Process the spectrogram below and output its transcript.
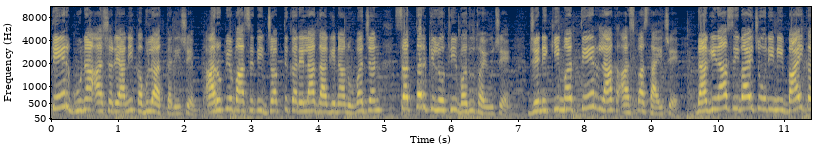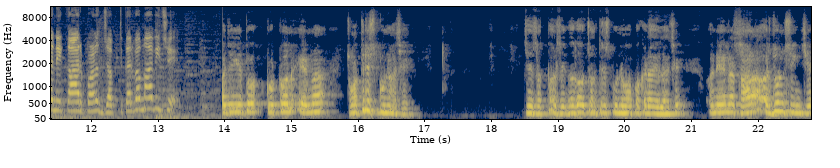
તેર ગુના આચર્યાની કબૂલાત કરી છે. આરોપીઓ પાસેથી જપ્ત કરેલા દાગીનાનું વજન સત્તર કિલોથી વધુ થયું છે, જેની કિંમત તેર લાખ આસપાસ થાય છે. દાગીના સિવાય ચોરીની બાઇક અને કાર પણ જપ્ત કરવામાં આવી છે. જોઈએ તો ટોટલ એના ચોત્રીસ ગુના છે. જે સતપાલસિંહ અગાઉ ચોત્રીસ ગુનામાં પકડાયેલા છે અને એના શાળા અર્જુનસિંહ છે.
